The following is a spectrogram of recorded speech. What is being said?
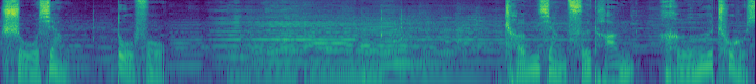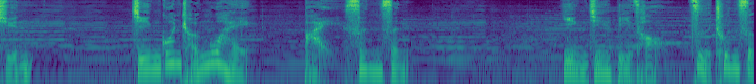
蜀相。杜甫，丞相祠堂何处寻？锦官城外柏森森。映阶碧草自春色，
